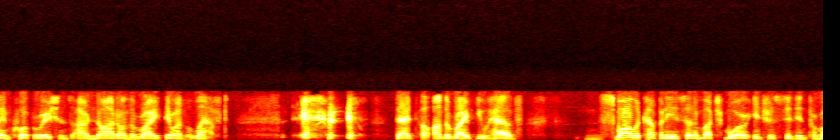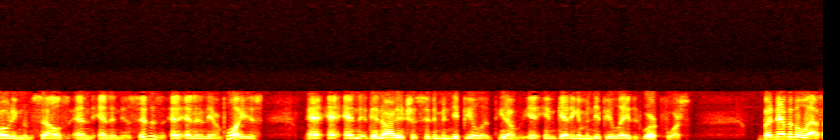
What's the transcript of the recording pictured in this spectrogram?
same corporations are not on the right; they're on the left. that uh, on the right you have smaller companies that are much more interested in promoting themselves and and in their citizens and in their employees and, and they're not interested in manipulate you know in, in getting a manipulated workforce. But nevertheless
